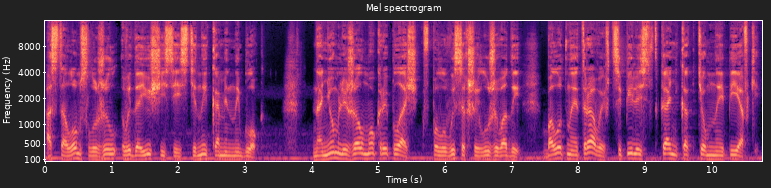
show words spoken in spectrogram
а столом служил выдающийся из стены каменный блок. На нем лежал мокрый плащ в полувысохшей луже воды. Болотные травы вцепились в ткань, как темные пиявки.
